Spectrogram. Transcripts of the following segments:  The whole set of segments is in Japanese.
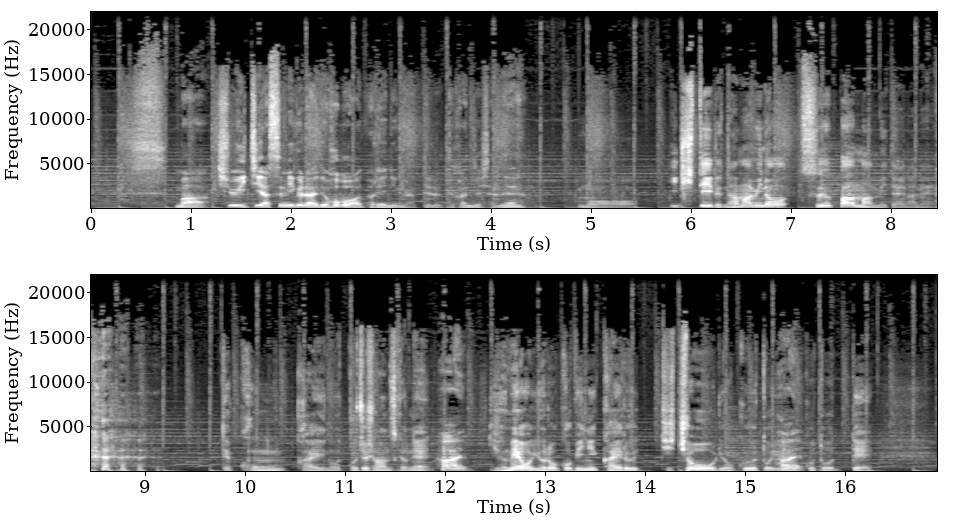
まあ週1休みぐらいでほぼトレーニングやってるって感じでしたね。もう生きている生身のスーパーマンみたいなね。で今回のご著書なんですけどね、はい、夢を喜びに変える自聴力ということで、はい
